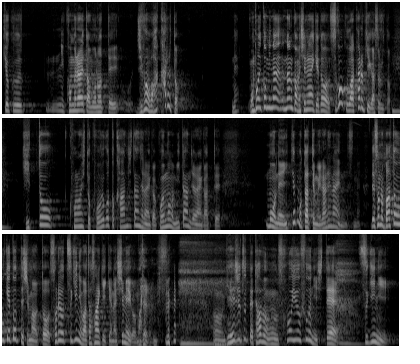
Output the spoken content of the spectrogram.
曲に込められたものって自分は分かると、ね、思い込みなのかもしれないけどすごく分かる気がすると、きっとこの人こういうこと感じたんじゃないかこういうものを見たんじゃないかってもうねいても立ってもいられないんですね。でそのバトンを受け取ってしまうとそれを次に渡さなきゃいけない使命が生まれるんですね、うん、芸術って多分そういうふうにして次に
